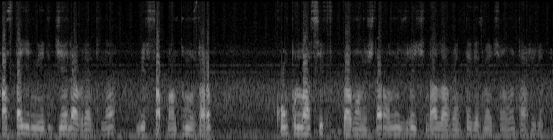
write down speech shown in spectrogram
Hasta 27C labirentine bir saplantı muzdarıp kompulsif davranışlar onun hücre içinde labirentte gezmek için onu tahrik etti.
